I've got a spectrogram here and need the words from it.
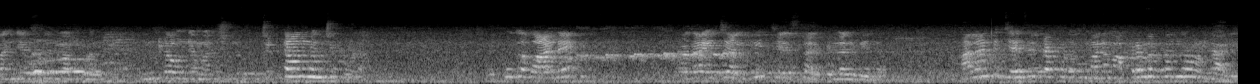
పనిచేస్తున్నప్పుడు ఇంట్లో ఉండే మనుషులు చుట్టాల నుంచి కూడా. ఎక్కువగా వాళ్ళే అగాయిత్యాలకి చేస్తారు పిల్లల మీద. అలాంటి చేసేటప్పుడు మనం అప్రమత్తంగా ఉండాలి.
